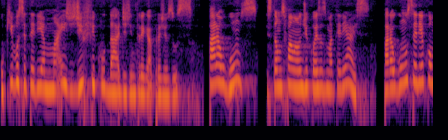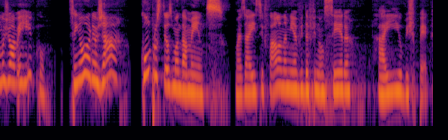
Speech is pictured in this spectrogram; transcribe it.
O que você teria mais dificuldade de entregar para Jesus? Para alguns, estamos falando de coisas materiais. Para alguns seria como o jovem rico. Senhor, eu já cumpro os teus mandamentos. Mas aí se fala na minha vida financeira, aí o bicho pega.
